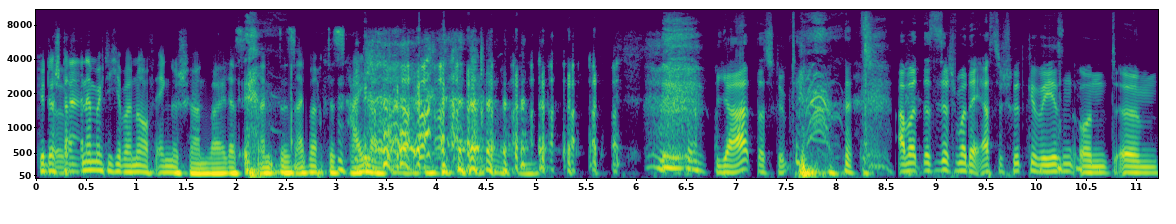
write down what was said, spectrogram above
Günther äh, Steiner möchte ich aber nur auf Englisch hören, weil das ist, ein, das ist einfach das Highlight. ja, das stimmt. aber das ist ja schon mal der erste Schritt gewesen und ähm,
